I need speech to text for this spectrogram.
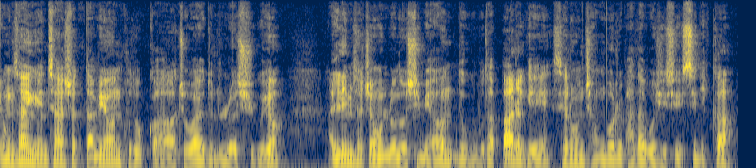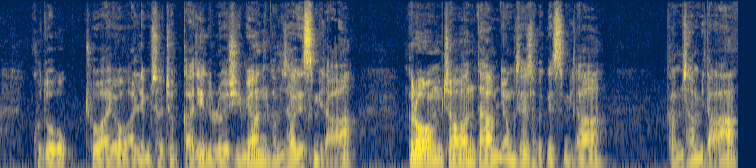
영상이 괜찮으셨다면 구독과 좋아요도 눌러주시고요. 알림 설정을 눌러놓으시면 누구보다 빠르게 새로운 정보를 받아보실 수 있으니까 구독, 좋아요, 알림 설정까지 눌러주시면 감사하겠습니다. 그럼 전 다음 영상에서 뵙겠습니다. 감사합니다.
